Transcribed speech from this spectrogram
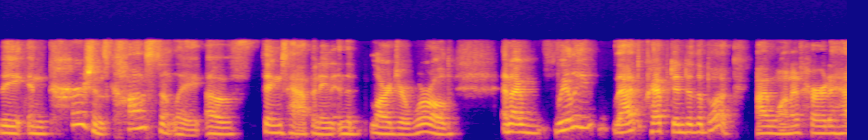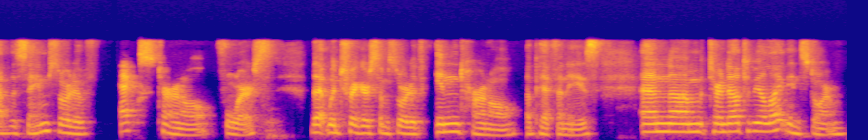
the incursions constantly of things happening in the larger world and I really, that crept into the book. I wanted her to have the same sort of external force that would trigger some sort of internal epiphanies. And um, turned out to be a lightning storm.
